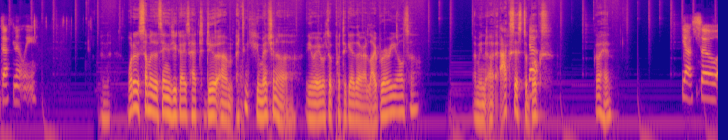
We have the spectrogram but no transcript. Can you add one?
definitely. And what are some of the things you guys had to do? Um, I think you mentioned uh, you were able to put together a library also. I mean, uh, access to yeah. books. Go ahead. Yeah, so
